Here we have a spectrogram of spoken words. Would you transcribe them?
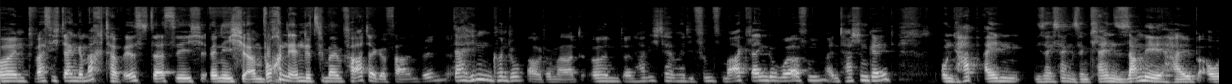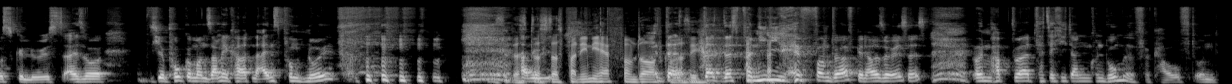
Und was ich dann gemacht habe, ist, dass ich, wenn ich am Wochenende zu meinem Vater gefahren bin, da hing ein Kondomautomat. Und dann habe ich da immer die fünf Mark reingeworfen, mein Taschengeld, und habe einen, wie soll ich sagen, so einen kleinen Sammelhype ausgelöst. Also hier Pokémon-Sammelkarten 1.0. das, das, das Panini-Heft vom Dorf das, quasi. Das, das Panini-Heft vom Dorf, genau so ist es. Und habe dort tatsächlich dann Kondome verkauft und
